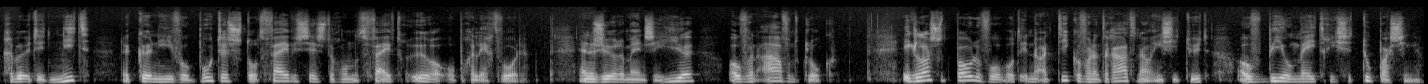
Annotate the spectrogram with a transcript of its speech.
Gebeurt dit niet, dan kunnen hiervoor boetes tot 6550 euro opgelegd worden. En dan zeuren mensen hier over een avondklok. Ik las het Polenvoorbeeld in een artikel van het Ratenau Instituut over biometrische toepassingen.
